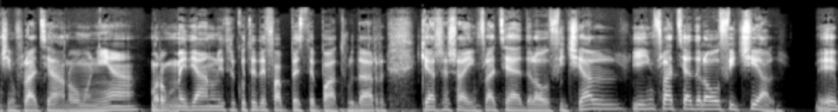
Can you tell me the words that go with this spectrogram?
3,5 inflația în România, mă rog, media anului trecut e de fapt peste 4, dar chiar și așa, inflația aia de la oficial e inflația de la oficial. E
